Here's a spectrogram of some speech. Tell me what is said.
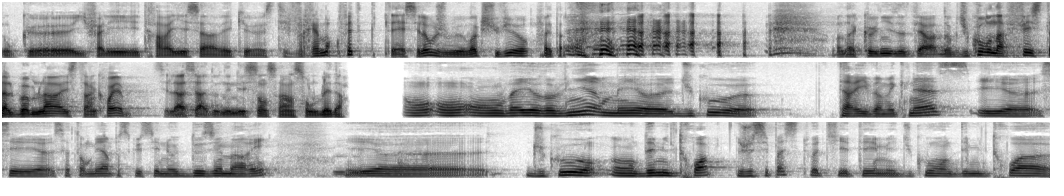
Donc euh, il fallait travailler ça avec. euh, c'était vraiment. En fait, c'est là où je vois que je suis vieux. En fait. on a connu d'autres périodes. Donc du coup, on a fait cet album-là et c'était incroyable. C'est là, ça a donné naissance à un son de blédard. On, on- on va y revenir, mais euh, du coup, tu arrives à Meknes et c'est, ça tombe bien parce que c'est notre deuxième arrêt. Et euh, du coup, en 2003, je ne sais pas si toi tu y étais, mais du coup, en 2003, euh,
